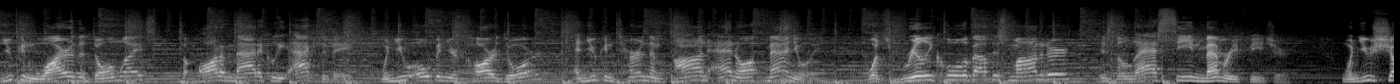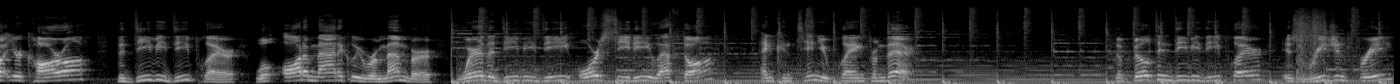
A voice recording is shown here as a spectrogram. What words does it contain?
You can wire the dome lights to automatically activate when you open your car door and you can turn them on and off manually. What's really cool about this monitor is the last scene memory feature. When you shut your car off, the DVD player will automatically remember where the DVD or CD left off and continue playing from there. The built-in DVD player is region free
